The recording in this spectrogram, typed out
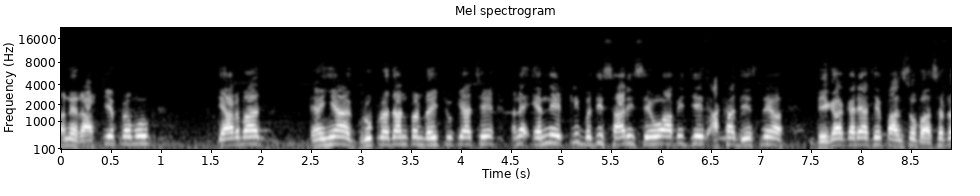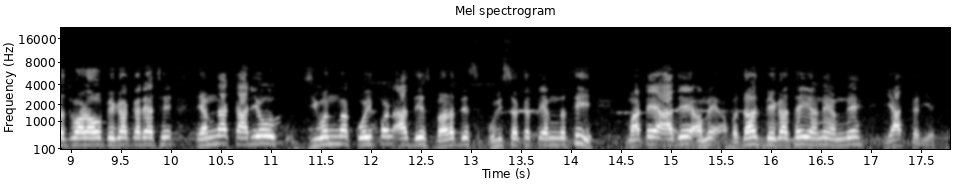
અને રાષ્ટ્રીય પ્રમુખ ત્યારબાદ અહીંયા ગૃહપ્રધાન પણ રહી ચૂક્યા છે અને એમને એટલી બધી સારી સેવાઓ આપી જે આખા દેશને ભેગા કર્યા છે, પાંચસો બાસઠ રજવાડાઓ ભેગા કર્યા છે. એમના કાર્યો જીવનમાં કોઈ પણ આ દેશ, ભારત દેશ ભૂલી શકે તેમ નથી. માટે આજે અમે બધા જ ભેગા થઈ અને એમને યાદ કરીએ છીએ.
